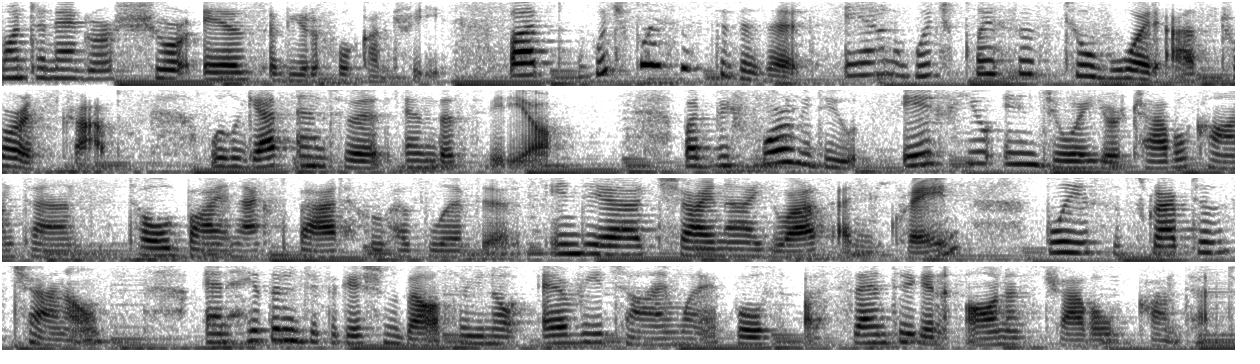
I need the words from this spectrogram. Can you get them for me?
Montenegro sure is a beautiful country, but which places to visit and which places to avoid as tourist traps? We'll get into it in this video. But before we do, if you enjoy your travel content told by an expat who has lived in India, China, US and Ukraine, please subscribe to this channel and hit the notification bell so you know every time when I post authentic and honest travel content.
